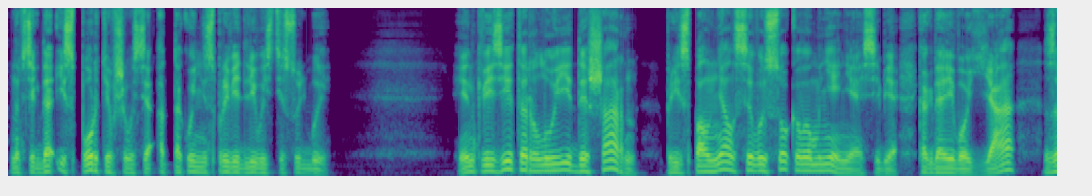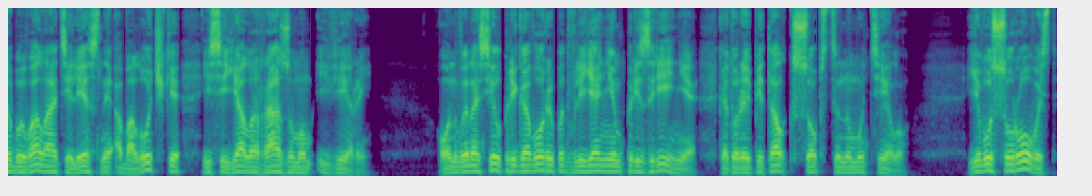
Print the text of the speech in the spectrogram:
навсегда испортившегося от такой несправедливости судьбы. Инквизитор Луи де Шарн преисполнялся высокого мнения о себе, когда его «я» забывало о телесной оболочке и сияло разумом и верой. Он выносил приговоры под влиянием презрения, которое питал к собственному телу. Его суровость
